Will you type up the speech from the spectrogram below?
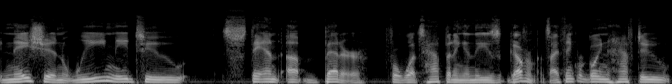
nation, we need to stand up better for what's happening in these governments. I think we're going to have to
